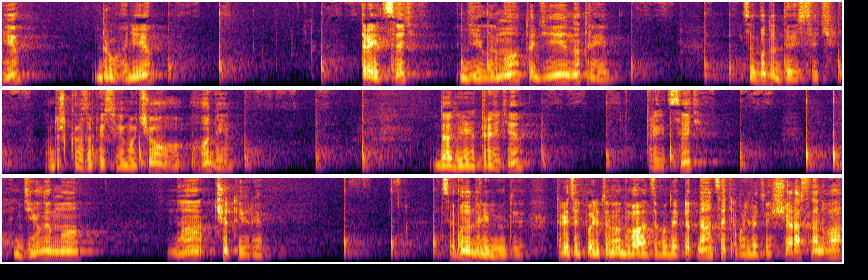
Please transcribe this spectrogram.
Є. Друга дія. 30 ділимо тоді на 3. Це буде 10. А в дужках записуємо чого? Годин. Далі третє. 30. Ділимо на 4. Це буде дорівнювати. 30 поділити на 2 це буде 15, а поділити ще раз на 2,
